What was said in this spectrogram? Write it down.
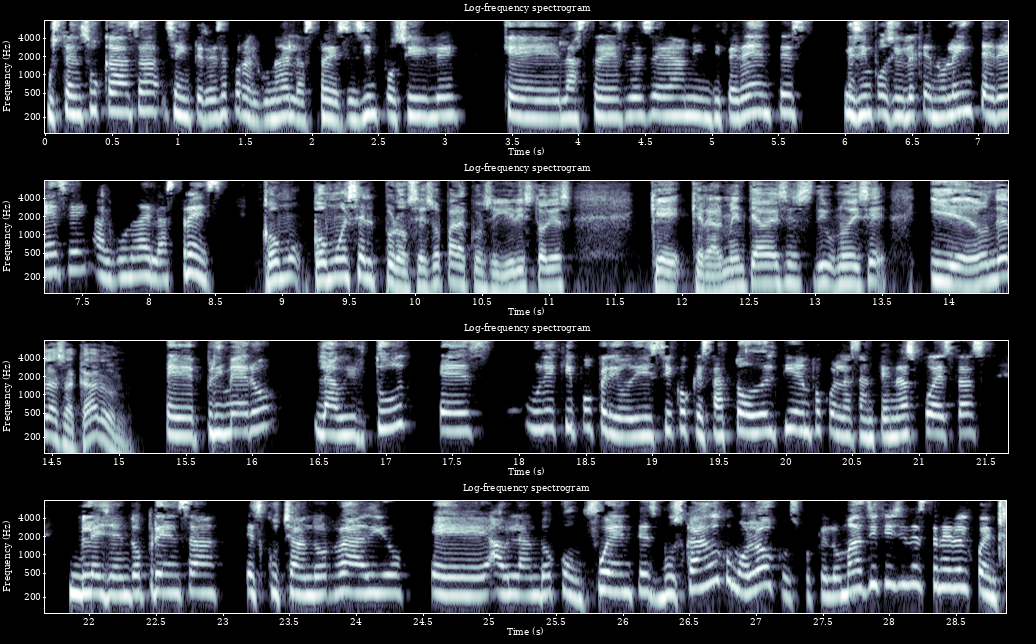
usted en su casa se interese por alguna de las tres. Es imposible que las tres le sean indiferentes, es imposible que no le interese alguna de las tres. ¿Cómo, cómo es el proceso para conseguir historias que, que realmente a veces uno dice, ¿y de dónde la sacaron? Eh, primero, la virtud es un equipo periodístico que está todo el tiempo con las antenas puestas, leyendo prensa, escuchando radio, eh, hablando con fuentes, buscando como locos, porque lo más difícil es tener el cuento.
